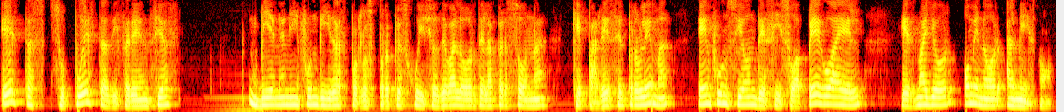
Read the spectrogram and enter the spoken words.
estas supuestas diferencias vienen infundidas por los propios juicios de valor de la persona que padece el problema en función de si su apego a él es mayor o menor al mismo.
